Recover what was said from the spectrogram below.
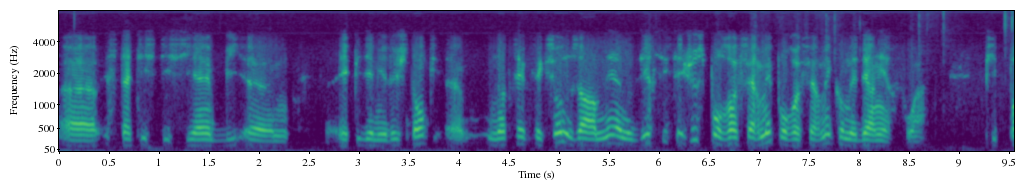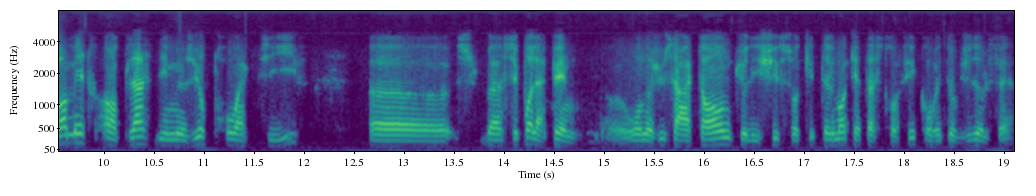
mhm. euh, statisticiens, euh, épidémiologistes. Donc, euh, notre réflexion nous a amené à nous dire si c'est juste pour refermer, pour refermer comme les dernières fois, puis pas mettre en place des mesures proactives, euh, ben, c'est pas la peine. on a juste à attendre que les chiffres soient tellement catastrophiques qu'on va être obligé de le faire.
